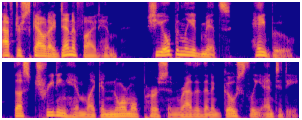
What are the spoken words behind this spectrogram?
After Scout identified him, she openly admits, Hey Boo, thus treating him like a normal person rather than a ghostly entity,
